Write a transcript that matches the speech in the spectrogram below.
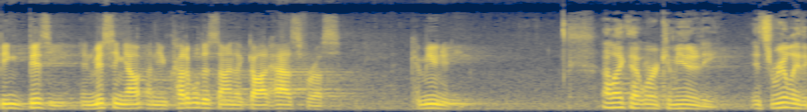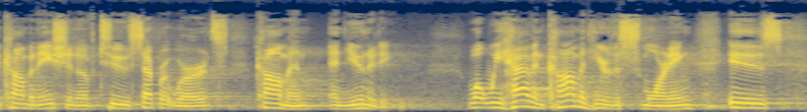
being busy and missing out on the incredible design that God has for us community. I like that word community. It's really the combination of two separate words, common and unity. What we have in common here this morning is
